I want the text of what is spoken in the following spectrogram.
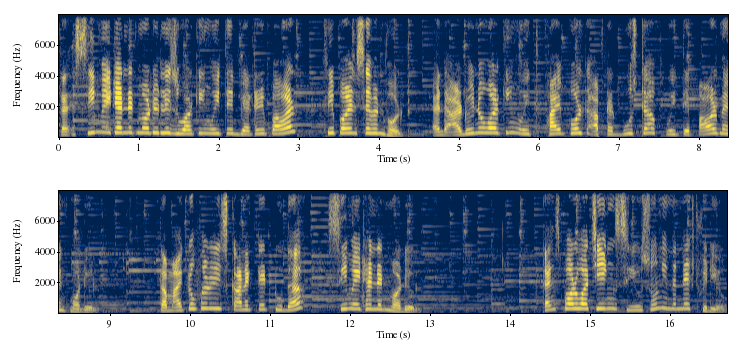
The SIM800 module is working with a battery power 3.7 volt and Arduino working with 5 volt after boost up with a power bank module. The microphone is connected to the SIM800 module. Thanks for watching. See you soon in the next video.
